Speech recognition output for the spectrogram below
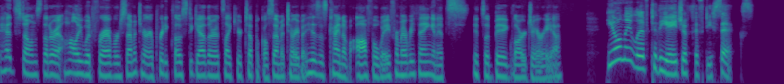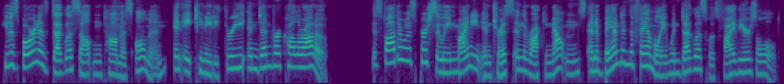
headstones that are at Hollywood Forever Cemetery are pretty close together. It's like your typical cemetery, but his is kind of off away from everything and it's it's a big large area. He only lived to the age of 56. He was born as Douglas Elton Thomas Ullman in 1883 in Denver, Colorado. His father was pursuing mining interests in the Rocky Mountains and abandoned the family when Douglas was five years old.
